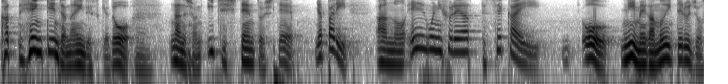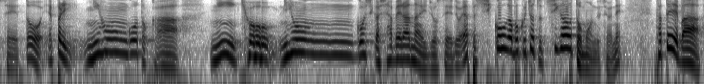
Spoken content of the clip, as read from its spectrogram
か偏見じゃないんですけど、なんでしょうね一視点としてやっぱりあの英語に触れ合って世界をに目が向いてる女性とやっぱり日本語とかに今日日本語しか喋らない女性ではやっぱ思考が僕ちょっと違うと思うんですよね。例えば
